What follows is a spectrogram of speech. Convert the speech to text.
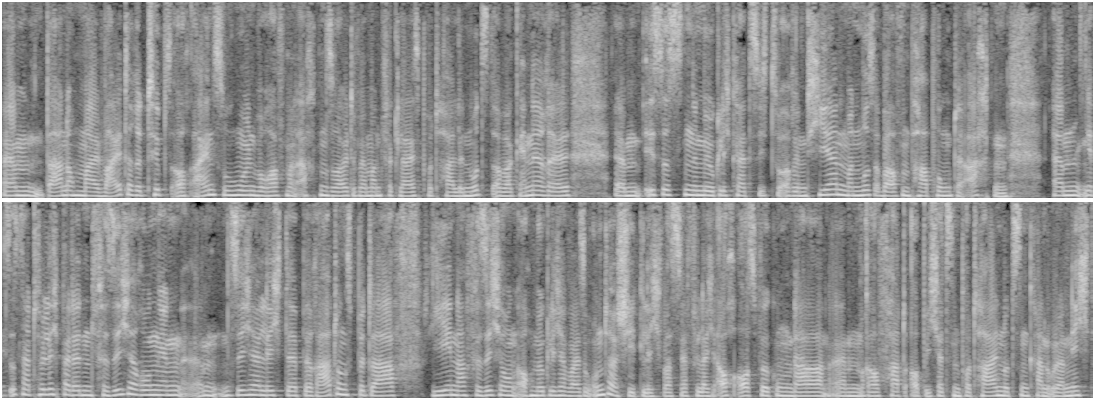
ähm, da nochmal weitere Tipps auch einzuholen, worauf man achten sollte, wenn man Vergleichsportale nutzt. Aber generell ähm, ist es eine Möglichkeit, sich zu orientieren. Man muss aber auf ein paar Punkte achten. Ähm, jetzt ist natürlich bei den Versicherungen ähm, sicherlich der Beratungsbedarf je nach Versicherung auch möglicherweise unterschiedlich, was ja vielleicht auch Auswirkungen darauf hat, ob ich jetzt ein Portal nutze nutzen kann oder nicht.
